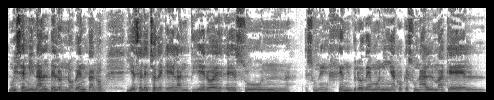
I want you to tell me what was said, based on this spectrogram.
muy seminal de los 90, ¿no? Y es el hecho de que el antihéroe es un, es un engendro demoníaco, que es un alma que el,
